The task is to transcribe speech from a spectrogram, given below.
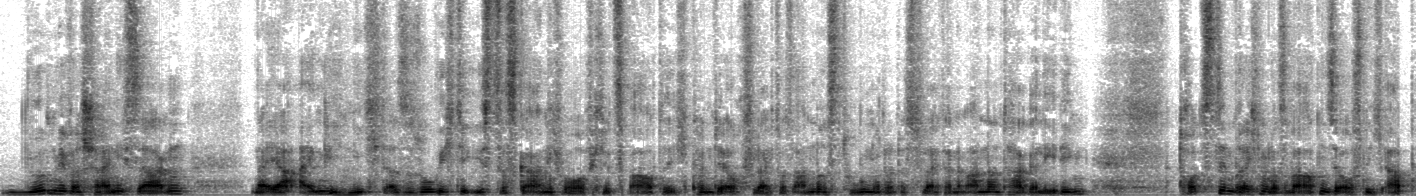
würden wir wahrscheinlich sagen, naja, eigentlich nicht. Also so wichtig ist das gar nicht, worauf ich jetzt warte. Ich könnte auch vielleicht was anderes tun oder das vielleicht an einem anderen Tag erledigen. Trotzdem brechen wir das Warten sehr oft nicht ab.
